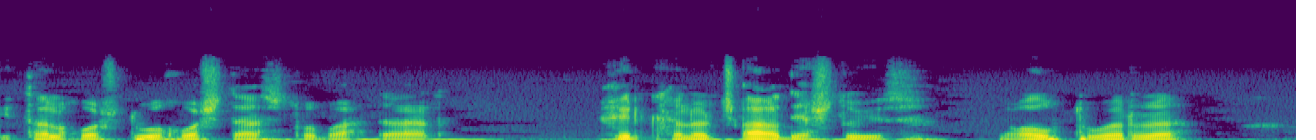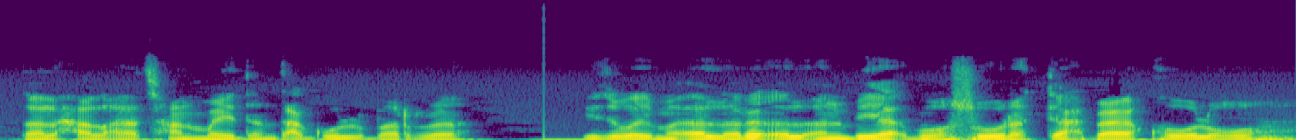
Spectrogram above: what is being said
يتل خوش دو خوش داستو بهدال خيرك خلرج آغد يشدويز غوت ور. دال حلهات عن ميدان دعقول بر. إذا ويما قال رأى الأنبياء بصورة تحبع قوله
